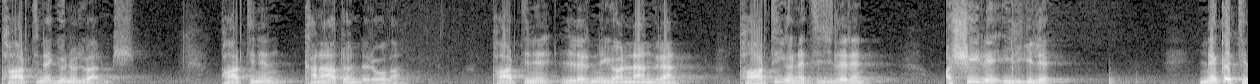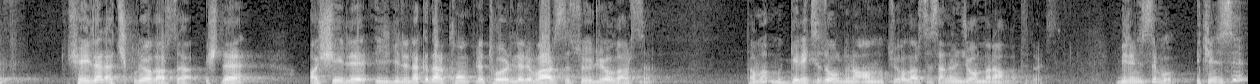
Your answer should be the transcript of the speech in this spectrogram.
partine gönül vermiş. Partinin kanaat önderi olan, partilerini yönlendiren, parti yöneticilerin aşı ile ilgili negatif şeyler açıklıyorlarsa, işte aşı ile ilgili ne kadar komple teorileri varsa söylüyorlarsa, tamam mı? Gereksiz olduğunu anlatıyorlarsa sen önce onları anlatacaksın. Birincisi bu. İkincisi,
